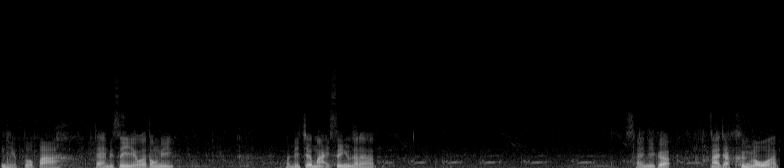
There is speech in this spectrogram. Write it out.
นี่ครับตัวปลาแต้มที่สี่ครับว่าตรงนี้ วันนี้เจอหมายซิงซะแล้วครับ ไซส์นี้ก็น่าจะครึ่งโลครับ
